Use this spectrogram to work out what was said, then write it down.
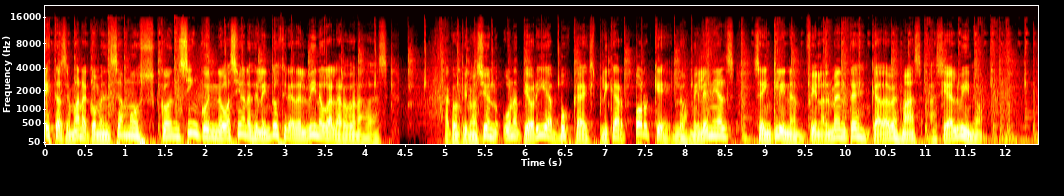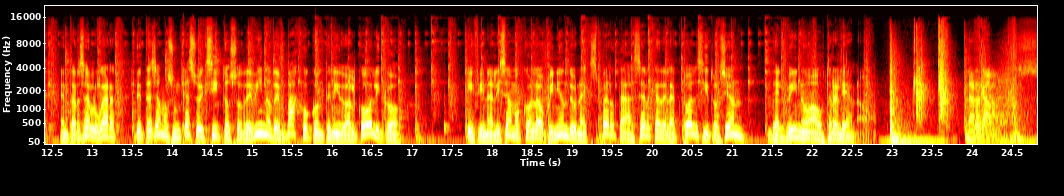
Esta semana comenzamos con cinco innovaciones de la industria del vino galardonadas. A continuación, una teoría busca explicar por qué los millennials se inclinan finalmente cada vez más hacia el vino. En tercer lugar, detallamos un caso exitoso de vino de bajo contenido alcohólico y finalizamos con la opinión de una experta acerca de la actual situación del vino australiano. ¡Largamos!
